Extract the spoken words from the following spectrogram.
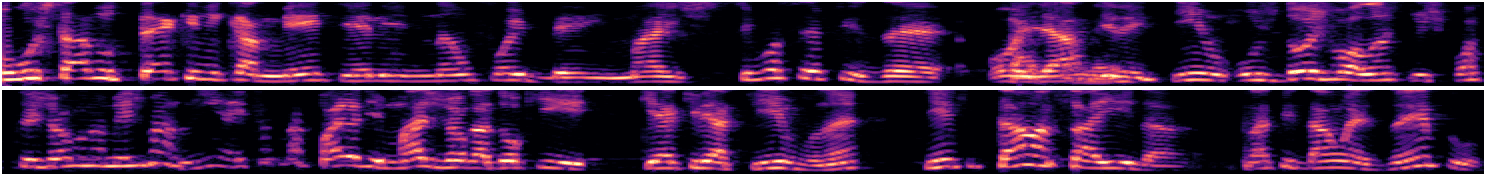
O Gustavo, tecnicamente, ele não foi bem, mas se você fizer olhar direitinho, os dois volantes do esporte jogam na mesma linha. Isso atrapalha demais o jogador que, que é criativo, né? Tinha que dar uma saída. Para te dar um exemplo,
